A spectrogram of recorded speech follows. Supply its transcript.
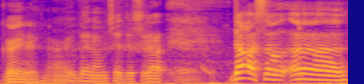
Greater. All right, bet I'm gonna check this shit out. Dog, so uh,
